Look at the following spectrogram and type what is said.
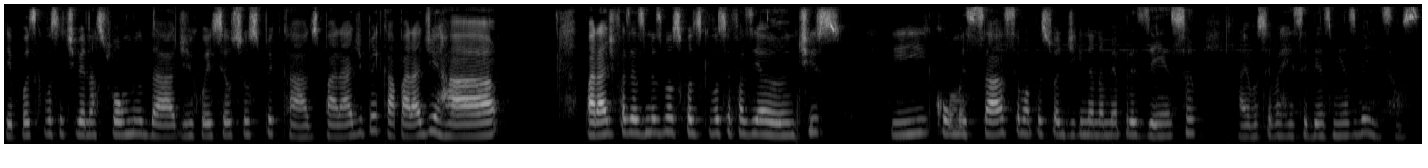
Depois que você tiver na sua humildade, reconhecer os seus pecados, parar de pecar, parar de errar, parar de fazer as mesmas coisas que você fazia antes e começar a ser uma pessoa digna na minha presença, Aí você vai receber as minhas bênçãos.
